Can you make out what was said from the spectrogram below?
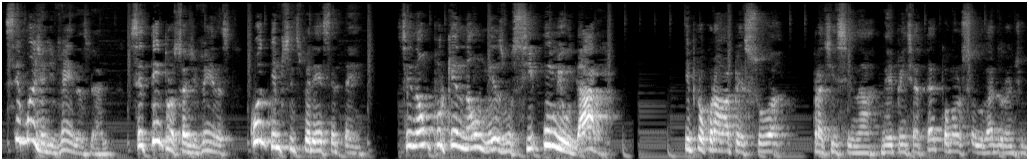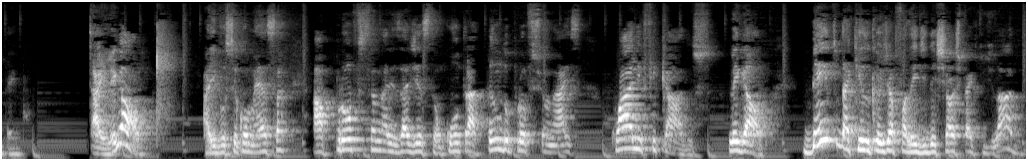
Você manja de vendas, velho? Você tem processo de vendas? Quanto tempo de experiência você tem? Se não, por que não mesmo se humildar e procurar uma pessoa para te ensinar, de repente até tomar o seu lugar durante um tempo? Aí legal. Aí você começa a profissionalizar a gestão, contratando profissionais qualificados. Legal. Dentro daquilo que eu já falei de deixar o aspecto de lado,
